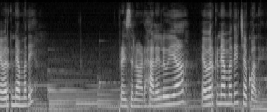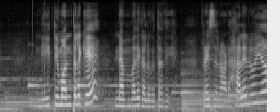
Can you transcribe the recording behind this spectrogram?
ఎవరికి నెమ్మది? ప్రైజ్ లాడ్ హలెలుయా ఎవరికి నెమ్మది? చెప్పాలి. నీతిమంతులకే నెమ్మది కలుగుతుంది. ప్రైజ్ లాడ్ హలెలుయా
